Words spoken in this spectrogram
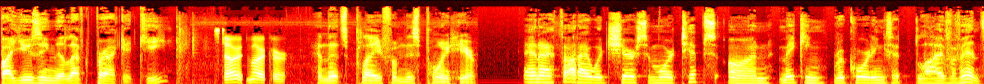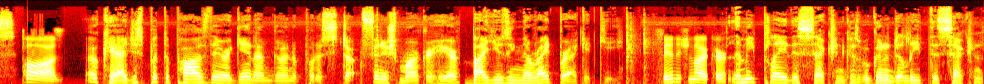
by using the left bracket key. Start marker. And let's play from this point here. And I thought I would share some more tips on making recordings at live events. Pause. Okay, I just put the pause there again. I'm going to put a start, finish marker here by using the right bracket key. Finish marker. Let me play this section because we're going to delete this section.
